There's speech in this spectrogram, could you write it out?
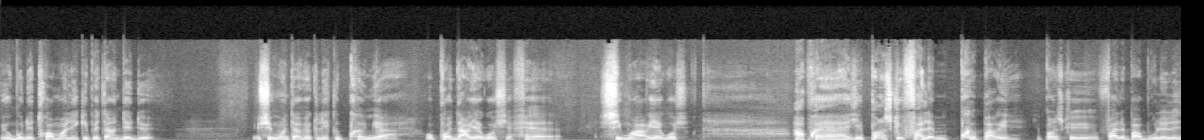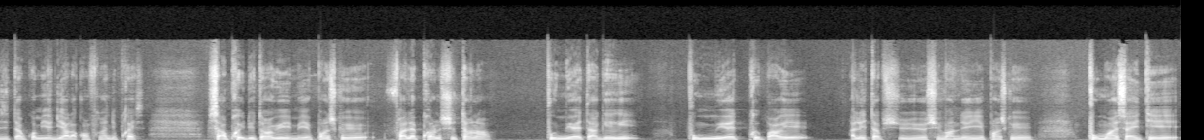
Et au bout de trois mois, l'équipe était en D2. Je suis monté avec l'équipe première. Au poids d'arrière-gauche, j'ai fait six mois arrière-gauche. Après, je pense qu'il fallait me préparer. Je pense qu'il ne fallait pas brûler les étapes, comme il a dit à la conférence de presse. Ça a pris du temps, oui, mais je pense qu'il fallait prendre ce temps-là pour mieux être aguerri, pour mieux être préparé à l'étape suivante. Je pense que pour moi, ça a été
